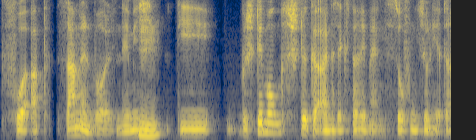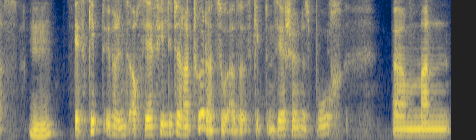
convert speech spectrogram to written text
vorab sammeln wollten, nämlich mhm. die Bestimmungsstücke eines Experiments. So funktioniert das. Mhm. Es gibt übrigens auch sehr viel Literatur dazu. Also es gibt ein sehr schönes Buch. Ähm, man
